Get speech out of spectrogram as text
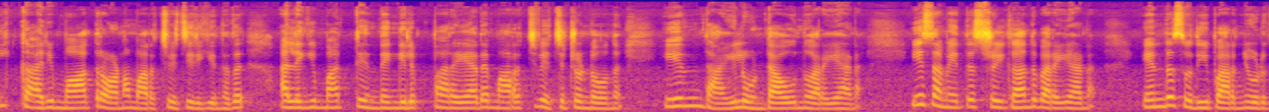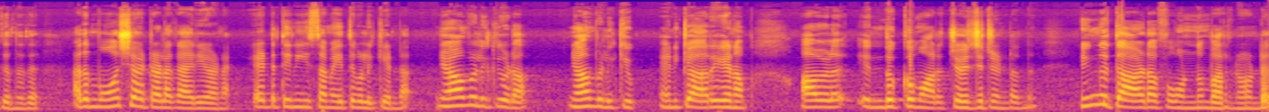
ഇക്കാര്യം കാര്യം മാത്രമാണോ മറച്ചു വെച്ചിരിക്കുന്നത്? അല്ലെങ്കിൽ മറ്റെന്തെങ്കിലും പറയാതെ മറച്ചു വെച്ചിട്ടുണ്ടോ എന്ന് എന്തായാലും ഉണ്ടാവും എന്ന് പറയാണ്. ഈ സമയത്ത് ശ്രീകാന്ത് പറയാണ് എന്താ സുധി പറഞ്ഞു കൊടുക്കുന്നത്? അത് മോശമായിട്ടുള്ള കാര്യമാണ്. ഏട്ടത്തിന് ഈ സമയത്ത് വിളിക്കേണ്ട. ഞാൻ വിളിക്കൂടാ. ഞാൻ വിളിക്കും. എനിക്കറിയണം അവൾ എന്തൊക്കെ മറച്ചു വെച്ചിട്ടുണ്ടെന്ന്. ഇങ്ങ് താടാ ഫോൺ എന്നും പറഞ്ഞുകൊണ്ട്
